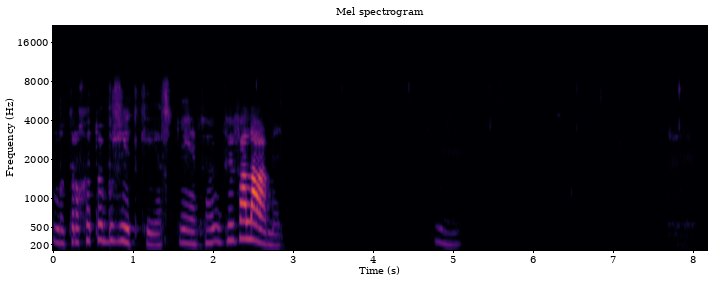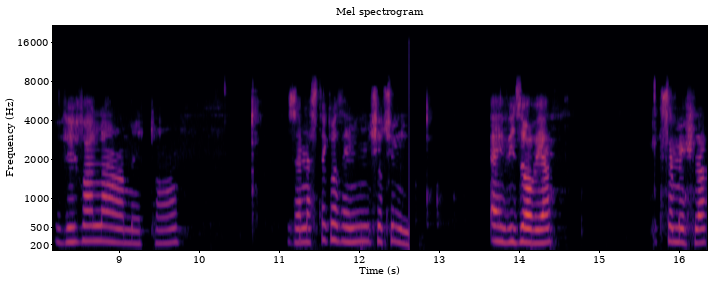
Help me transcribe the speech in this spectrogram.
Bo trochę to brzydkie jest. Nie, to wywalamy. Hmm. Wywalamy to. Zamiast tego zajmiemy się czym innym. Ej, widzowie. Jak sobie myślę,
